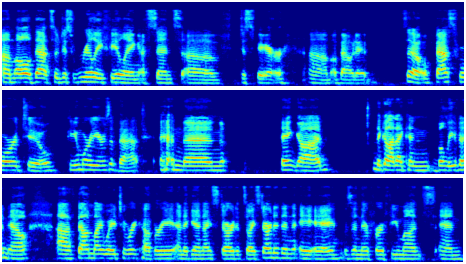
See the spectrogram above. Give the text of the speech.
Um, all of that. So just really feeling a sense of despair um, about it. So fast forward to a few more years of that and then thank god the God I can believe in now, uh, found my way to recovery. And again, I started, so I started in AA, was in there for a few months and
